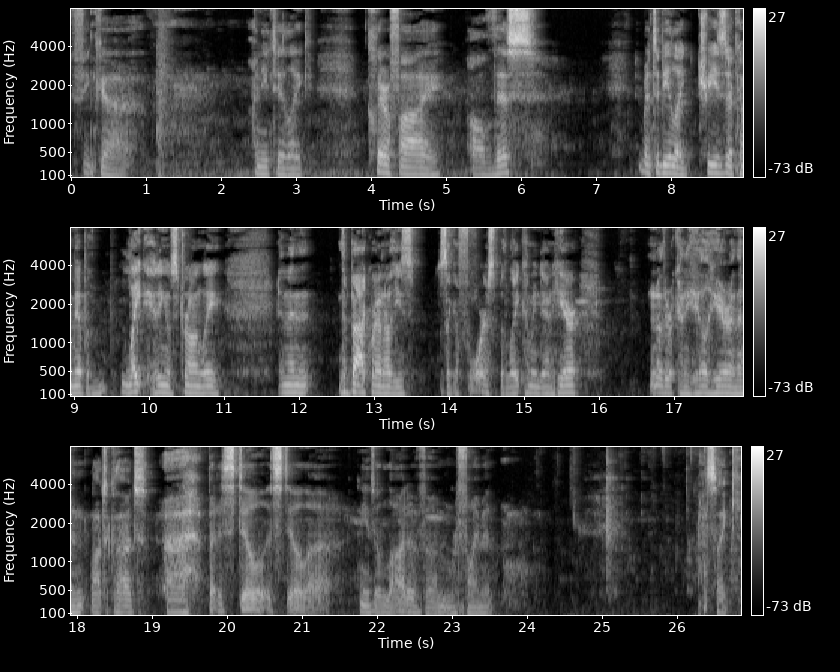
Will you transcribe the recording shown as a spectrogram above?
I think uh, I need to like clarify all this. Meant to be like trees that are coming up with light hitting them strongly, and then the background are these it's like a forest with light coming down here another kind of hill here and then lots of clouds uh, but it's still it still uh, needs a lot of um, refinement it's like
